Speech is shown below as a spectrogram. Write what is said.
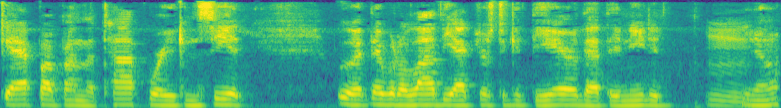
gap up on the top where you can see it. That would allow the actors to get the air that they needed. Mm. You know.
